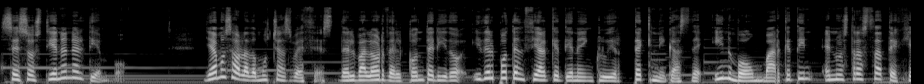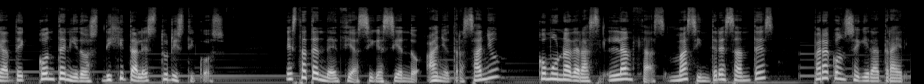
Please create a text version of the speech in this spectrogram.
se sostienen en el tiempo. Ya hemos hablado muchas veces del valor del contenido y del potencial que tiene incluir técnicas de inbound marketing en nuestra estrategia de contenidos digitales turísticos. Esta tendencia sigue siendo año tras año como una de las lanzas más interesantes para conseguir atraer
